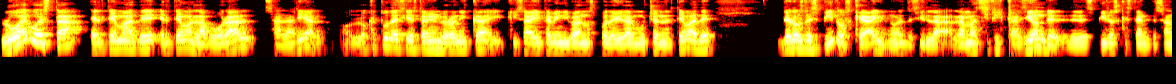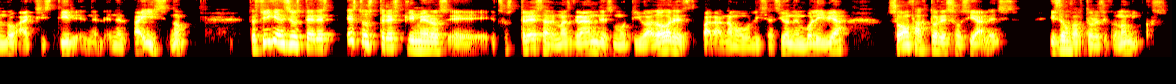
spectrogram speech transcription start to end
Luego está el tema, de, el tema laboral salarial. Lo que tú decías también, Verónica, y quizá ahí también Iván nos puede ayudar mucho en el tema de, de los despidos que hay, ¿no? Es decir, la, masificación de, despidos que está empezando a existir en el, en el país, ¿no? Entonces, fíjense ustedes, estos tres primeros, eh, estos tres además grandes motivadores para la movilización en Bolivia son factores sociales y son factores económicos.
